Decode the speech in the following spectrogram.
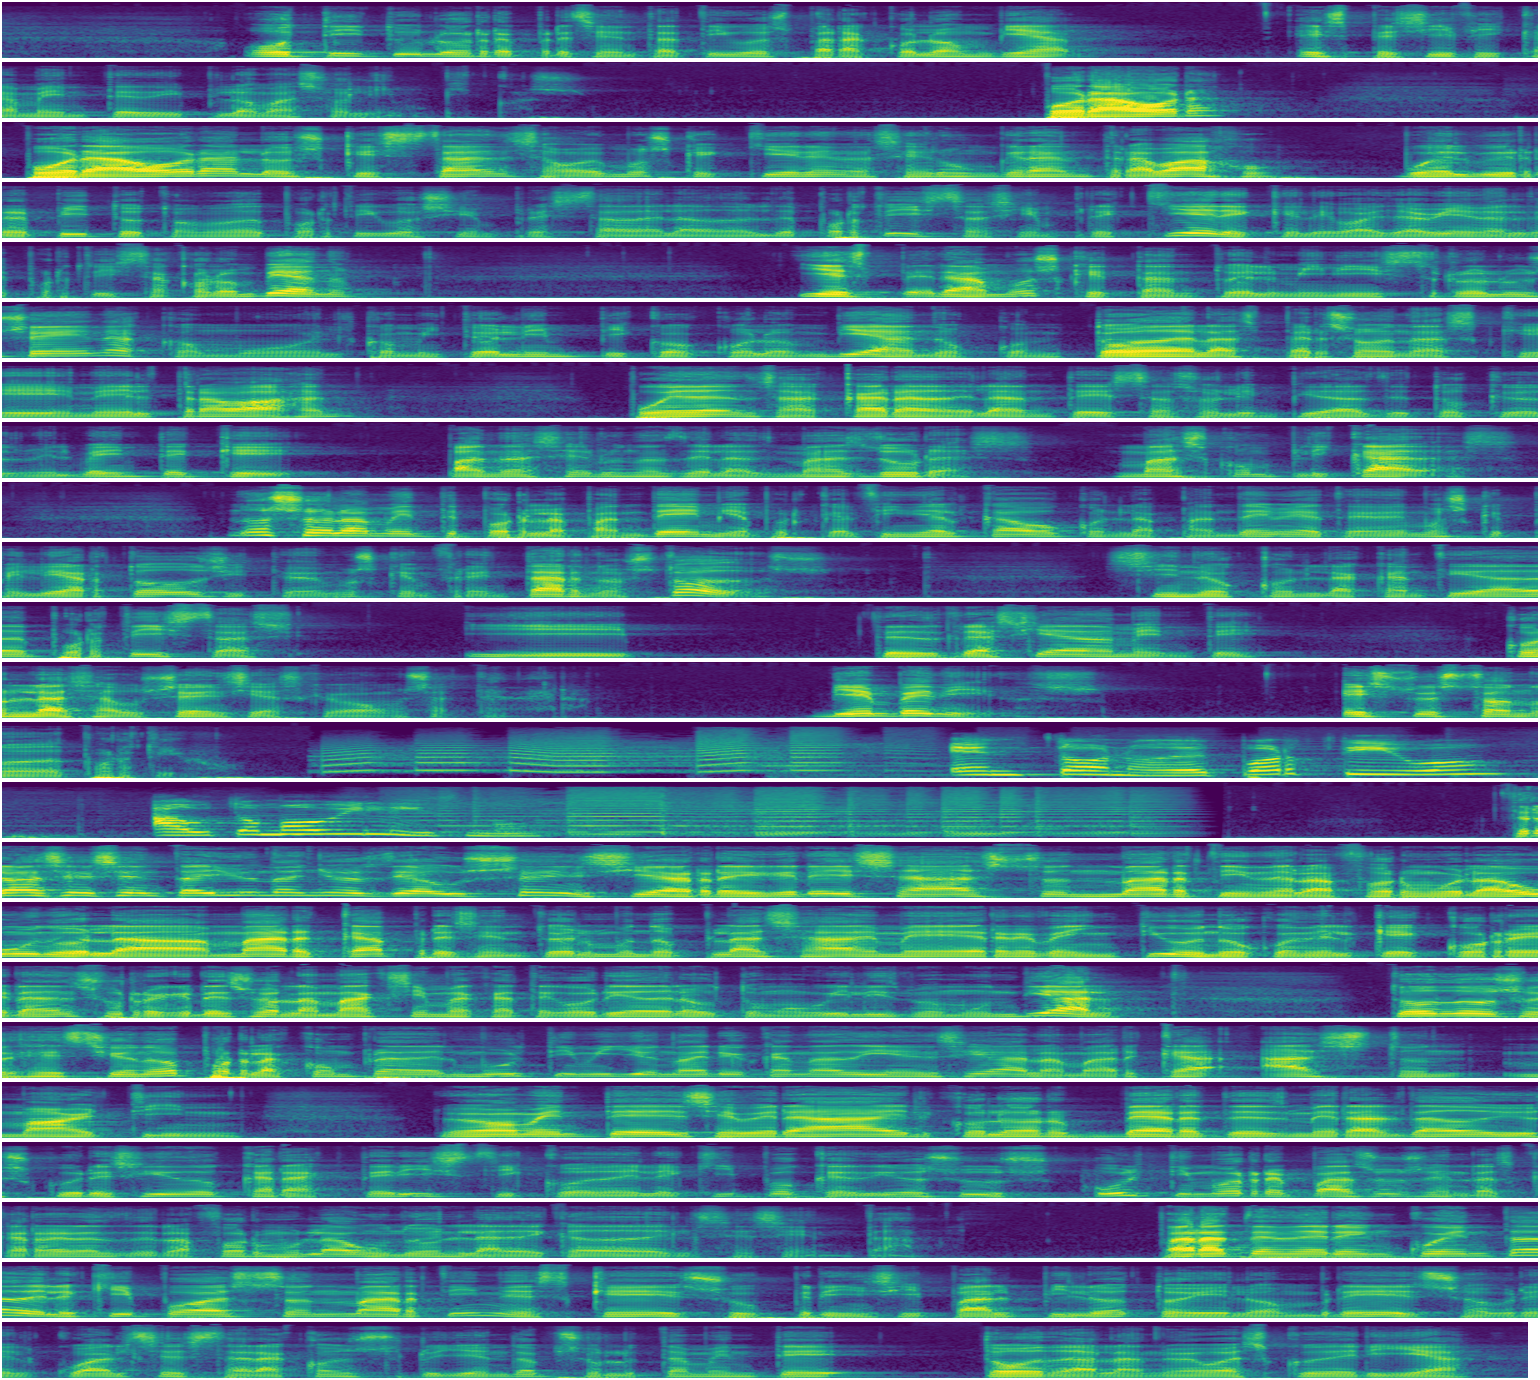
o títulos representativos para Colombia, específicamente diplomas olímpicos. Por ahora, por ahora los que están sabemos que quieren hacer un gran trabajo. Vuelvo y repito, Tono Deportivo siempre está del lado del deportista, siempre quiere que le vaya bien al deportista colombiano. Y esperamos que tanto el ministro Lucena como el Comité Olímpico Colombiano, con todas las personas que en él trabajan, puedan sacar adelante estas Olimpiadas de Tokio 2020 que van a ser unas de las más duras, más complicadas. No solamente por la pandemia, porque al fin y al cabo con la pandemia tenemos que pelear todos y tenemos que enfrentarnos todos sino con la cantidad de deportistas y, desgraciadamente, con las ausencias que vamos a tener. Bienvenidos. Esto es Tono Deportivo. En Tono Deportivo, automovilismo. Tras 61 años de ausencia, regresa Aston Martin a la Fórmula 1. La marca presentó el monoplaza AMR21 con el que correrá en su regreso a la máxima categoría del automovilismo mundial. Todo se gestionó por la compra del multimillonario canadiense a la marca Aston Martin. Nuevamente se verá el color verde esmeraldado y oscurecido característico del equipo que dio sus últimos repasos en las carreras de la Fórmula 1 en la década del 60. Para tener en cuenta del equipo Aston Martin es que su principal piloto y el hombre sobre el cual se estará construyendo absolutamente toda la nueva escudería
